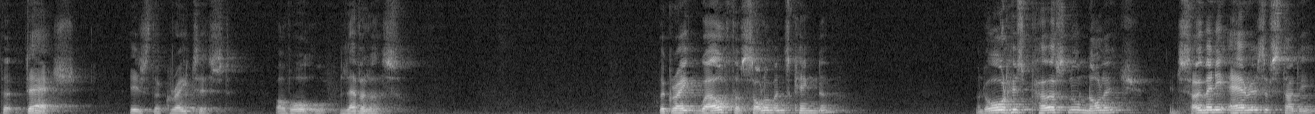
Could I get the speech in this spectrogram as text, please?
that death is the greatest of all levelers. The great wealth of Solomon's kingdom and all his personal knowledge in so many areas of study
